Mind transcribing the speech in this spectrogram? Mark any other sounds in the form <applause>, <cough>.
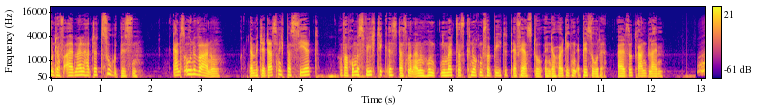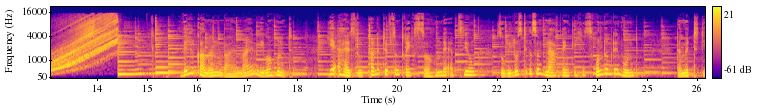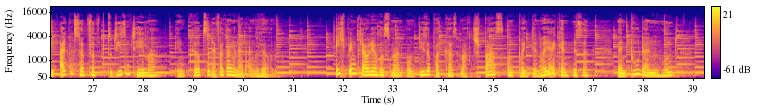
Und auf einmal hat er zugebissen. Ganz ohne Warnung. Damit dir das nicht passiert und warum es wichtig ist, dass man einem Hund niemals das Knurren verbietet, erfährst du in der heutigen Episode. Also dranbleiben. Willkommen bei Mein lieber Hund. Hier erhältst du tolle Tipps und Tricks zur Hundeerziehung sowie Lustiges und Nachdenkliches rund um den Hund, damit die alten Zöpfe zu diesem Thema in Kürze der Vergangenheit angehören. Ich bin Claudia Hussmann und dieser Podcast macht Spaß und bringt dir neue Erkenntnisse, wenn du deinen Hund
